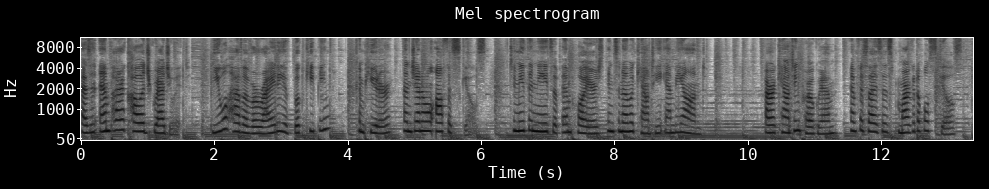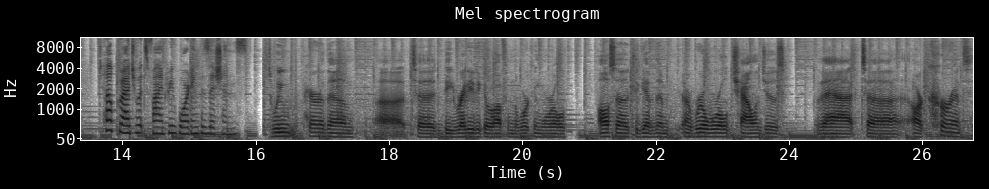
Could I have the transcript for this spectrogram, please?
As an Empire College graduate, you will have a variety of bookkeeping, computer, and general office skills to meet the needs of employers in Sonoma County and beyond. Our accounting program emphasizes marketable skills to help graduates find rewarding positions. We prepare them uh, to be ready to go off in the working world, also to give them uh, real world challenges that uh, are current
